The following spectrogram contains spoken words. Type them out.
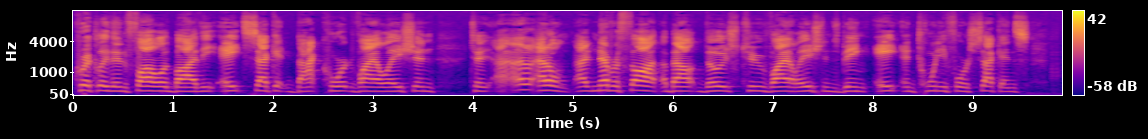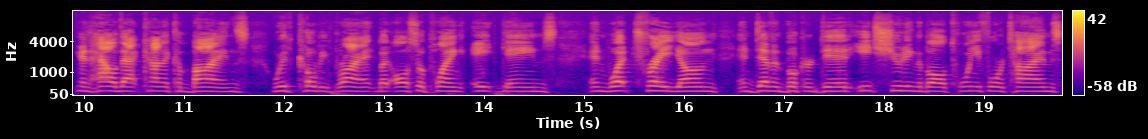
quickly then followed by the eight second backcourt violation. To I, I don't I never thought about those two violations being eight and 24 seconds and how that kind of combines with Kobe Bryant, but also playing eight games and what Trae Young and Devin Booker did, each shooting the ball 24 times.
